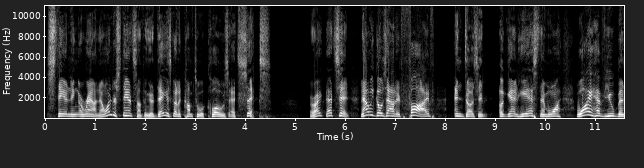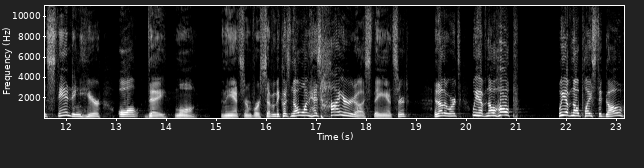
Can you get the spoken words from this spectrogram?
standing around. Now, understand something. The day is going to come to a close at six. All right, that's it. Now he goes out at five and does it again. He asked them, Why, why have you been standing here all day long? And the answer in verse 7 because no one has hired us, they answered. In other words, we have no hope. We have no place to go.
